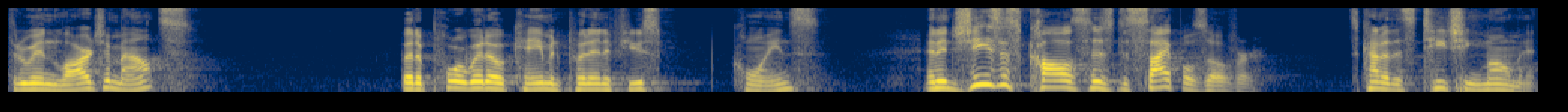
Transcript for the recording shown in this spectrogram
threw in large amounts, but a poor widow came and put in a few coins. And then Jesus calls his disciples over. It's kind of this teaching moment.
